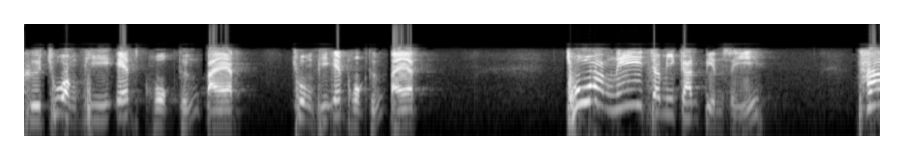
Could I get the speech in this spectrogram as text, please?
คือช่วง pH 6ถึง8ช่วง pH 6ถึง8ช่วงนี้จะมีการเปลี่ยนสี ถ้า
